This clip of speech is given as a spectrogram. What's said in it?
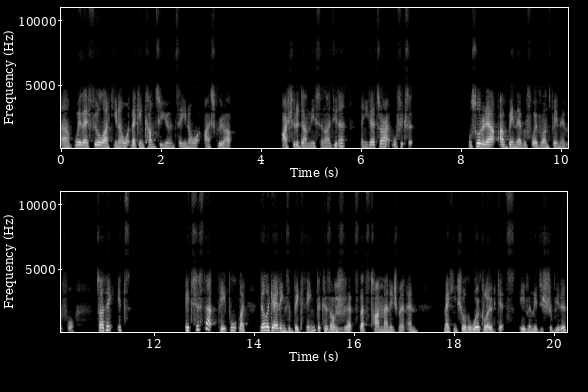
um, where they feel like, you know what, they can come to you and say, you know what, I screwed up. I should have done this and I didn't. And you go, it's all right, we'll fix it. We'll sort it out. I've been there before. Everyone's been there before. So I think it's it's just that people like delegating is a big thing because obviously that's that's time management and making sure the workload gets evenly distributed.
